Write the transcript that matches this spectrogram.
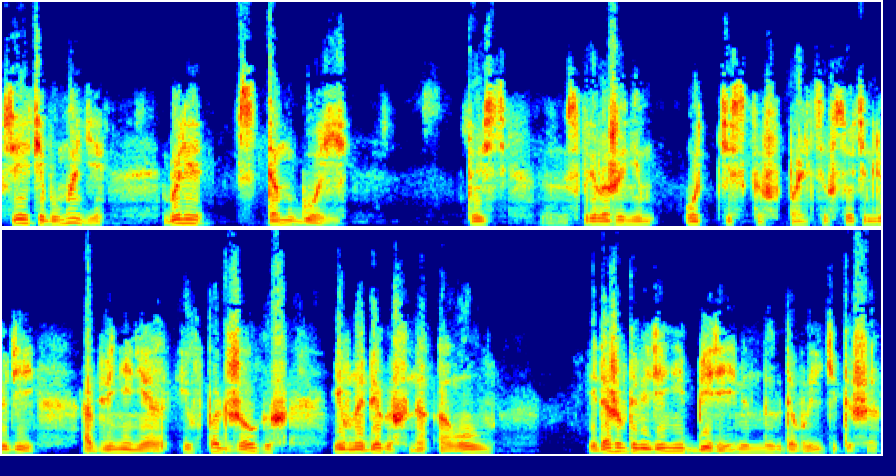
Все эти бумаги были с тамгой, то есть э, с приложением оттисков пальцев сотен людей, обвинения и в поджогах, и в набегах на аул, и даже в доведении беременных до выкидыша.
